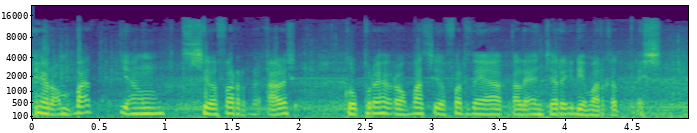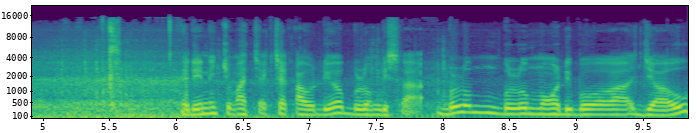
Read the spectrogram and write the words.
Hero 4 yang silver. Alias GoPro Hero 4 silver ya kalian cari di marketplace jadi ini cuma cek-cek audio belum bisa belum belum mau dibawa jauh.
